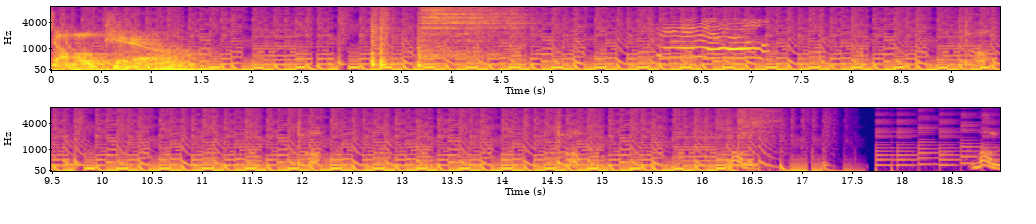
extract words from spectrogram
Double kill. Boom.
